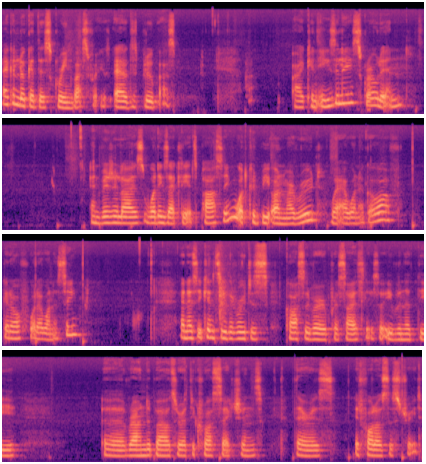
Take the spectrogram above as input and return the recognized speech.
I can look at this green bus for uh, this blue bus. I can easily scroll in and visualize what exactly it's passing, what could be on my route, where I want to go off, get off, what I want to see. And as you can see, the route is casted very precisely. So even at the uh, roundabouts or at the cross sections, there is it follows the street.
